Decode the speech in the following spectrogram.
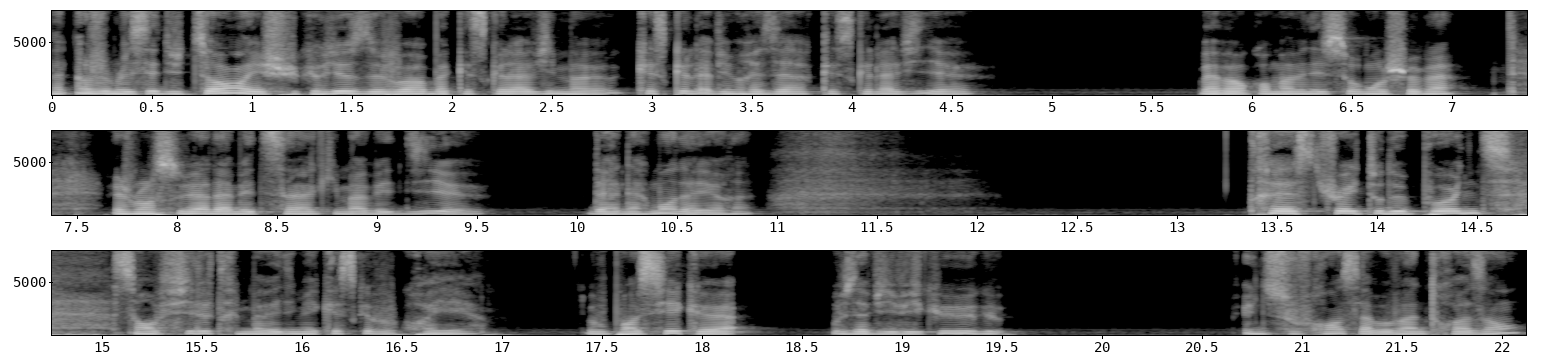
Maintenant, je me laissais du temps et je suis curieuse de voir bah, qu'est-ce que la vie me, qu'est-ce que la vie me réserve, qu'est-ce que la vie euh, bah, va encore m'amener sur mon chemin. Et je m'en souviens d'un médecin qui m'avait dit, euh, dernièrement d'ailleurs, hein, très straight to the point, sans filtre, il m'avait dit, mais qu'est-ce que vous croyez? Vous pensiez que vous aviez vécu une souffrance à vos 23 ans,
